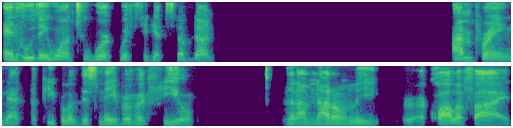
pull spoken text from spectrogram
and who they want to work with to get stuff done. I'm praying that the people of this neighborhood feel that I'm not only uh, qualified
